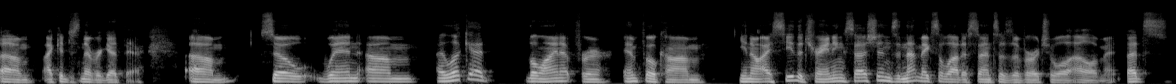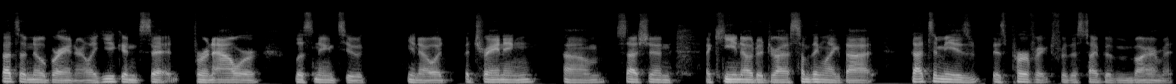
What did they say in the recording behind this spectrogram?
Um, I could just never get there. Um, so when um, I look at the lineup for InfoComm, you know, I see the training sessions, and that makes a lot of sense as a virtual element. That's that's a no brainer. Like you can sit for an hour listening to, you know, a, a training um, session, a keynote address, something like that. That to me is is perfect for this type of environment.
